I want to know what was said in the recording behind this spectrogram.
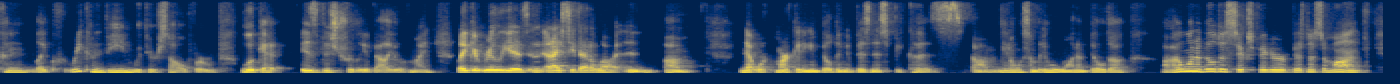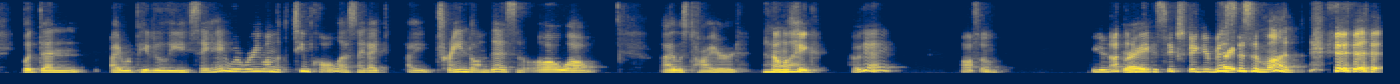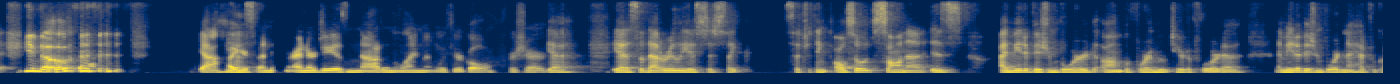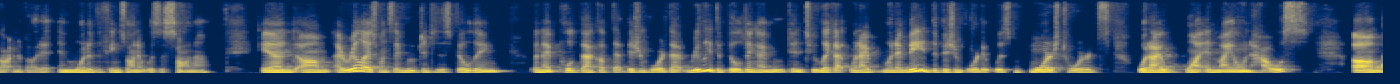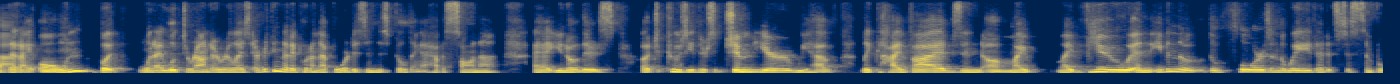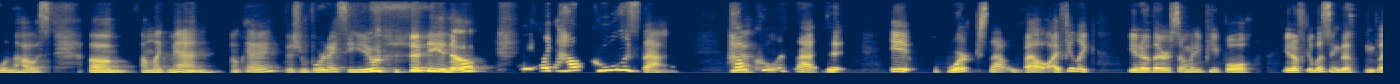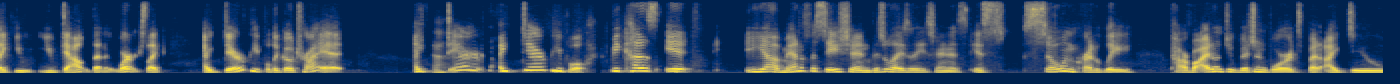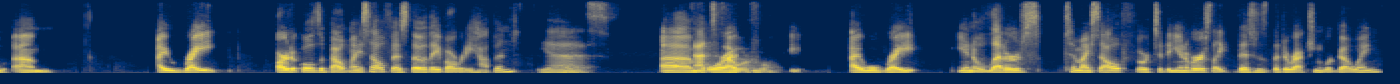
con, like reconvene with yourself or look at is this truly a value of mine? Like it really is. And, and i see that a lot in um, network marketing and building a business because um, you know somebody will want to build a i want to build a six figure business a month but then i repeatedly say hey where were you on the team call last night? I i trained on this. And oh well i was tired. And i'm like okay awesome. You're not going right. to make a six figure business right. a month you know yeah how yes. you're spending your energy is not in alignment with your goal for sure. Yeah. Yeah so that really is just like such a thing. Also sauna is i made a vision board um, before i moved here to florida. I made a vision board and i had forgotten about it and one of the things on it was a sauna. And um, i realized once i moved into this building when i pulled back up that vision board that really the building i moved into like I, when i when i made the vision board it was more towards what i want in my own house um, wow. that I own. But when I looked around, I realized everything that I put on that board is in this building. I have a sauna. I, you know, there's a jacuzzi. There's a gym here. We have like high vibes and um, my my view and even the the floors and the way that it's just simple in the house. Um, I'm like, man, okay, vision board. I see you. you know, like how cool is that? How yeah. cool is that that it works that well? I feel like you know there are so many people you know if you're listening to this like you you doubt that it works like I dare people to go try it. I yeah. dare, I dare people because it, yeah, manifestation, visualization is is so incredibly powerful. I don't do vision boards, but I do. Um, I write articles about myself as though they've already happened. Yes, um, that's or powerful. I, I will write, you know, letters to myself or to the universe, like this is the direction we're going.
